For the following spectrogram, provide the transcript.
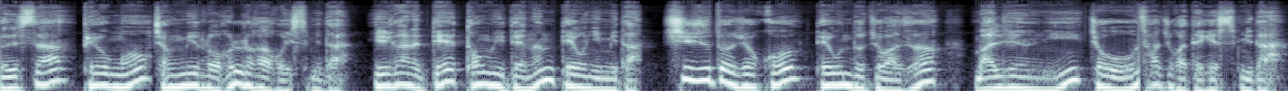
을사, 병호, 정미로 흘러가고 있습니다. 일간한테 도움이 되는 대운입니다. 시주도 좋고 대운도 좋아서 말년이 좋은 사주가 되겠습니다.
